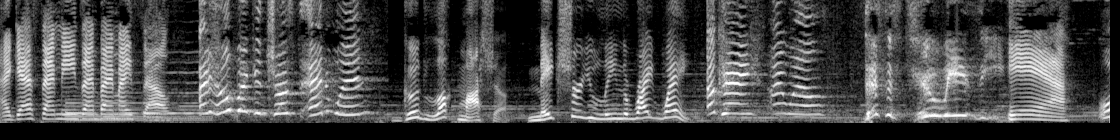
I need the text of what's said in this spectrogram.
I guess that means I'm by myself. I hope I can trust Edwin. Good luck, Masha. Make sure you lean the right way. Okay, I will. This is too easy. Yeah. Whee!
